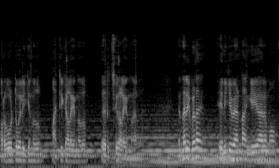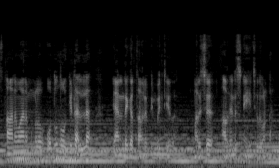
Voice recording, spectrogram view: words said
പുറകോട്ട് വലിക്കുന്നതും മാറ്റിക്കളയുന്നതും എറിച്ചു കളയുന്നതല്ല. എന്നാൽ ഇവിടെ എനിക്ക് വേണ്ട അംഗീകാരമോ സ്ഥാനമാനങ്ങളോ ഒന്നും നോക്കിയിട്ടല്ല ഞാൻ എന്റെ കർത്താവിനെ പിൻപറ്റിയത്. മറിച്ച് അവനെന്നെ എന്നെ സ്നേഹിച്ചത് കൊണ്ടാണ്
